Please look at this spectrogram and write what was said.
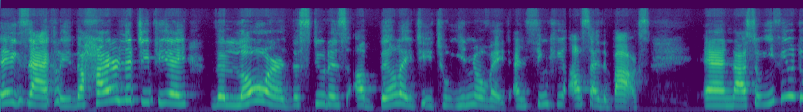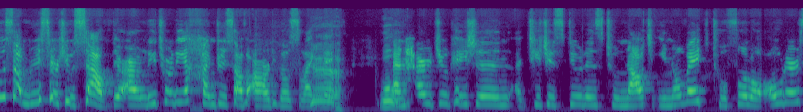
Exactly. The higher the GPA, the lower the student's ability to innovate and thinking outside the box. And uh, so if you do some research yourself, there are literally hundreds of articles like yeah. this. Well, and higher education uh, teaches students to not innovate, to follow orders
